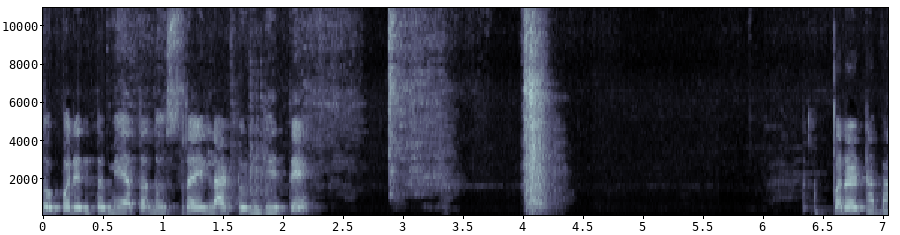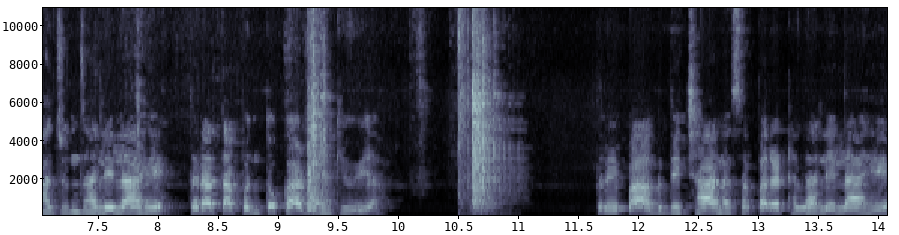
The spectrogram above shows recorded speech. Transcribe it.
तोपर्यंत मी आता दुसराही लाटून घेते. पराठा भाजून झालेला आहे तर आता आपण तो काढून घेऊया. तर हे पा अगदी छान असा पराठा झालेला आहे.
